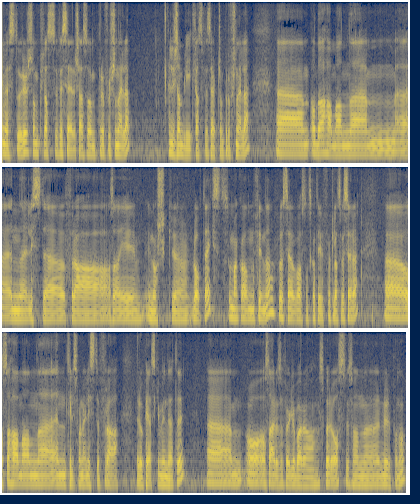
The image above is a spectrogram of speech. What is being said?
investorer som klassifiserer seg som profesjonelle. Eller som blir klassifisert som profesjonelle. Og da har man en liste fra, altså i, i norsk lovtekst som man kan finne for å se hva som skal til for å klassifisere. Eh, og så har man eh, en tilsvarende liste fra europeiske myndigheter. Eh, og så er det selvfølgelig bare å spørre oss hvis man lurer på noe.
